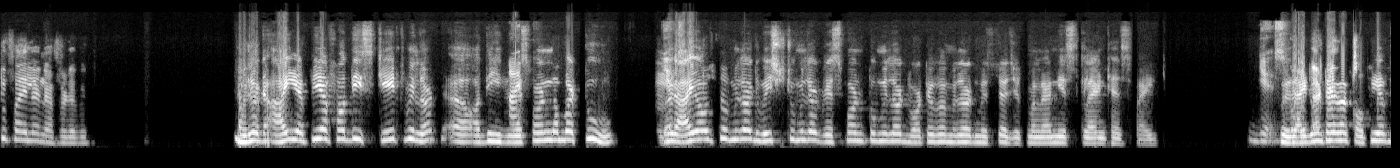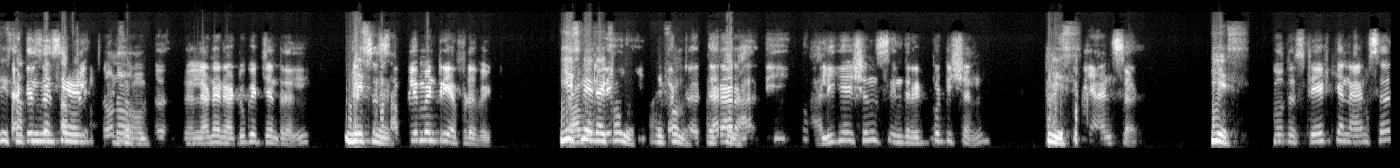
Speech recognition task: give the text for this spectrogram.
to file an affidavit. My lord, I appear for the state, my lord, uh, or the I- respondent number two. But I also, my lord, wish to, my lord, respond to, my lord, whatever, my lord, Mr. Jitmalani's client has filed. Yes. Because I don't have a copy of the That is a supplementary. supple, no, no, the Learned Advocate General, Yes, that's a supplementary affidavit. Yes, my lord, I follow. I But follow. uh, I there are follow. uh, the allegations in the writ petition Yes, to be answered. yes. So the state can answer,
